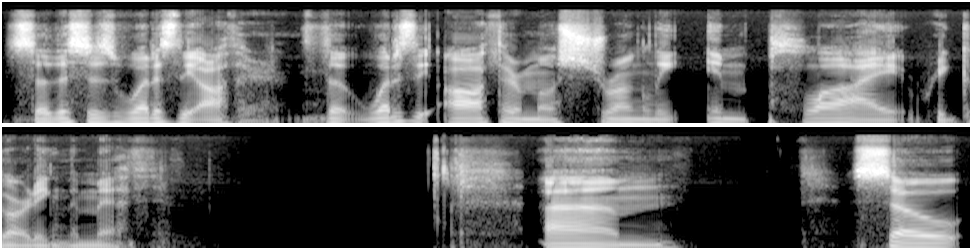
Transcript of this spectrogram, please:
So this is what is the author? The what does the author most strongly imply regarding the myth? Um, so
